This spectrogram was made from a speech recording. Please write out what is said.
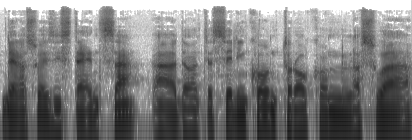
della sua esistenza, ha davanti a sé l'incontro con la sua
